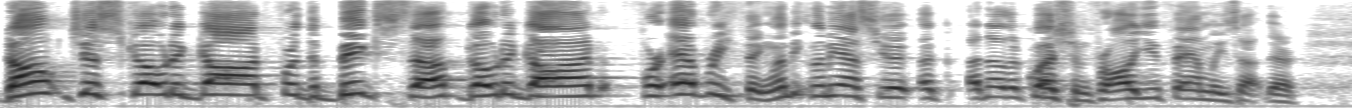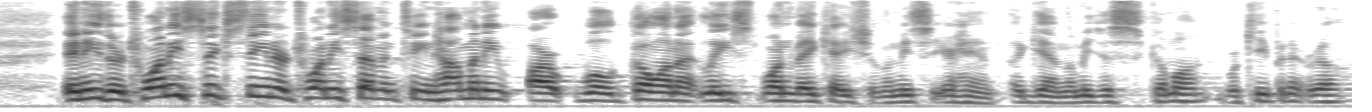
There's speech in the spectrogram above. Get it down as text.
Don't just go to God for the big stuff, go to God for everything. Let me, let me ask you a, another question for all you families out there. In either 2016 or 2017, how many are, will go on at least one vacation? Let me see your hand. Again, let me just, come on, we're keeping it real.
